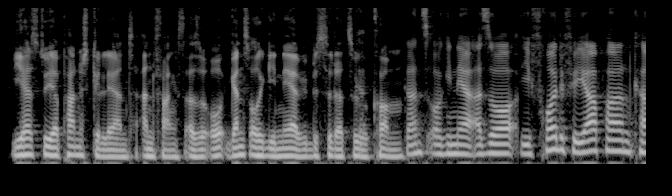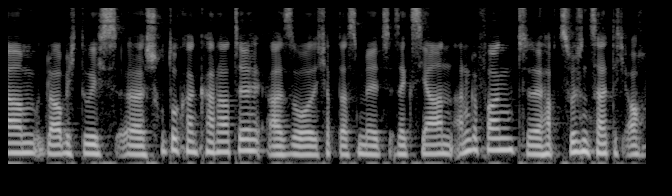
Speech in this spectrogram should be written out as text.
Wie hast du Japanisch gelernt anfangs? Also ganz originär, wie bist du dazu gekommen? Ganz originär. Also die Freude für Japan kam, glaube ich, durchs äh, Shotokan Karate. Also ich habe das mit sechs Jahren angefangen, äh, habe zwischenzeitlich auch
